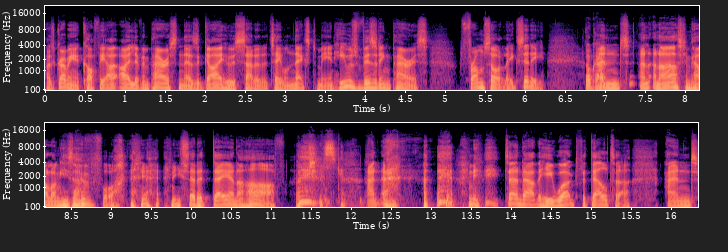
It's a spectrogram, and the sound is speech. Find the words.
I was grabbing a coffee. I, I live in Paris, and there's a guy who was sat at a table next to me, and he was visiting Paris from Salt Lake City. Okay. And, and and I asked him how long he's over for, and he said a day and a half. Oh, and, and it turned out that he worked for Delta, and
